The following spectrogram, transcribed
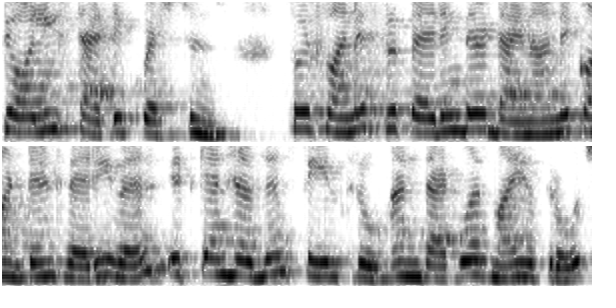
purely static questions. So if one is preparing their dynamic content very well, it can help them sail through. And that was my approach.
